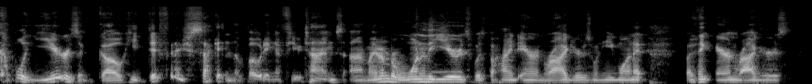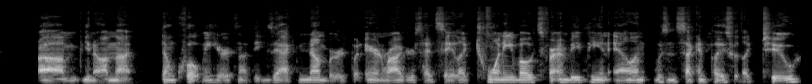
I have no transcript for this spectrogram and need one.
couple years ago, he did finish second in the voting a few times. Um, I remember one of the years was behind Aaron Rodgers when he won it, but I think Aaron Rodgers, um, you know, I'm not, don't quote me here, it's not the exact numbers, but Aaron Rodgers had say like 20 votes for MVP, and Allen was in second place with like two,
